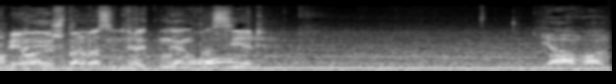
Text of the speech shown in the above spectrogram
Ich bin mal gespannt, was im dritten Gang passiert. Ja, Mann.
